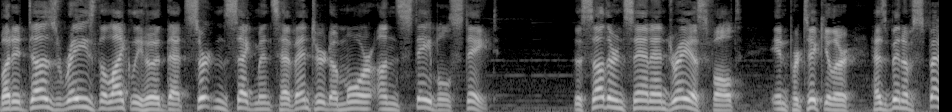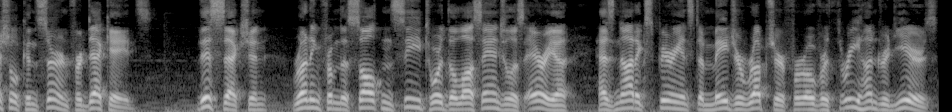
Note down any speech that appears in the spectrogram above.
but it does raise the likelihood that certain segments have entered a more unstable state. The southern San Andreas Fault, in particular, has been of special concern for decades. This section, running from the Salton Sea toward the Los Angeles area, has not experienced a major rupture for over 300 years,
